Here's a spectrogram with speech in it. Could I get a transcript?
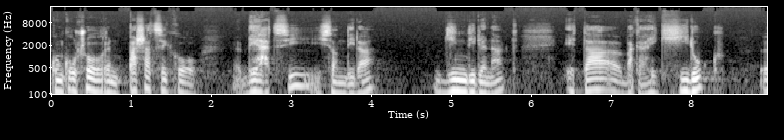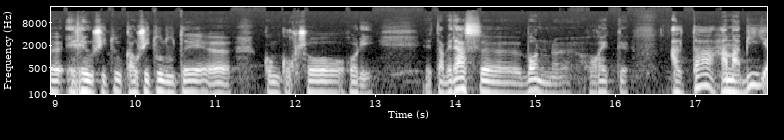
konkurso horren pasatzeko behatzi izan dira, gindirenak, eta bakarrik hiruk e, erreusitu, kausitu dute e, konkurso hori. Eta beraz, bon, horrek alta hamabi,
